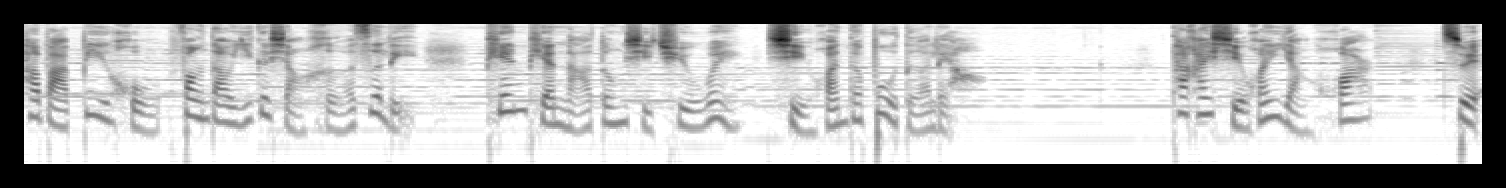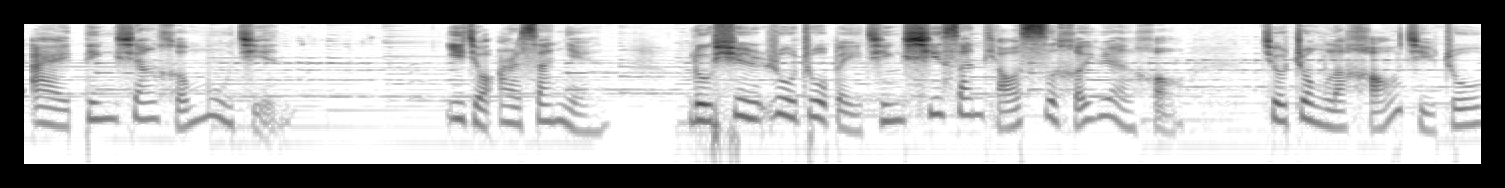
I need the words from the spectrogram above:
他把壁虎放到一个小盒子里，天天拿东西去喂，喜欢得不得了。他还喜欢养花，最爱丁香和木槿。一九二三年，鲁迅入住北京西三条四合院后，就种了好几株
